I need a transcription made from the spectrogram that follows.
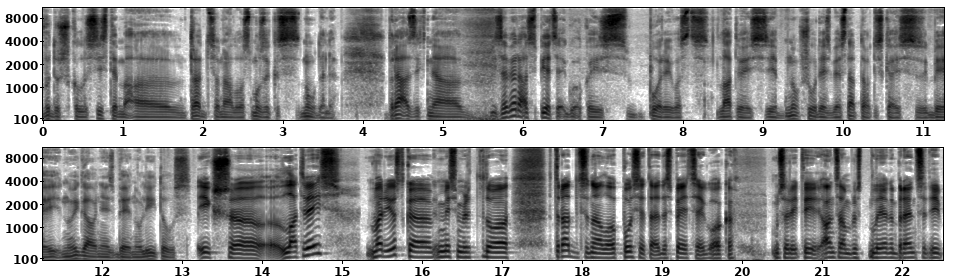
vidusskolas sistēmā tradicionālos muzikas nodaļa. Brāziknē izavērās pieciegākais porējos Latvijas, nu, šoreiz bija starptautiskais, bija no Igaunijas, bija no Lītuvas. Ikš Latvijas var just, ka mēs ir to tradicionālo pusi tāda spēcīgāka. Mums arī tie ansambļus Liena Brents ir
